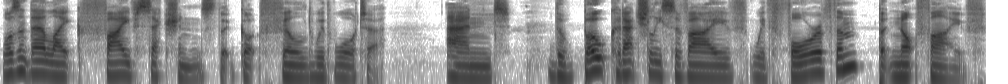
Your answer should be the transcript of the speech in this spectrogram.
Wasn't there like five sections that got filled with water, and the boat could actually survive with four of them, but not five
